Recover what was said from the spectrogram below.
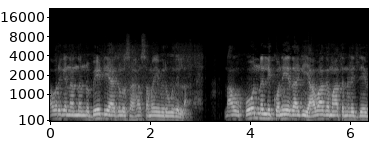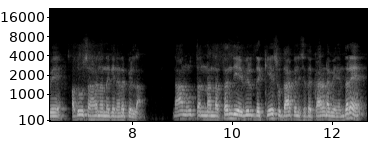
ಅವರಿಗೆ ನನ್ನನ್ನು ಭೇಟಿಯಾಗಲು ಸಹ ಸಮಯವಿರುವುದಿಲ್ಲ. ನಾವು ಫೋನ್ನಲ್ಲಿ ಕೊನೆಯದಾಗಿ ಯಾವಾಗ ಮಾತನಾಡಿದ್ದೇವೆ, ಅದೂ ಸಹ ನನಗೆ ನೆನಪಿಲ್ಲ. ನಾನು ತನ್ನ ನನ್ನ ತಂದೆಯ ವಿರುದ್ಧ ಕೇಸು ದಾಖಲಿಸಿದ ಕಾರಣವೇನೆಂದರೆ,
